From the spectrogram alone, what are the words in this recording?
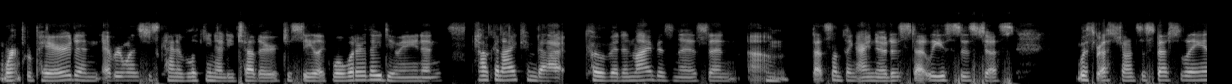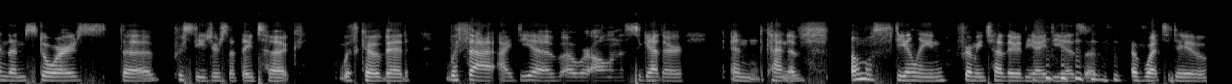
weren't prepared and everyone's just kind of looking at each other to see like well what are they doing and how can i combat covid in my business and um, mm. that's something i noticed at least is just with restaurants especially and then stores the procedures that they took with covid with that idea of oh we're all in this together and kind of almost stealing from each other the ideas of, of what to do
